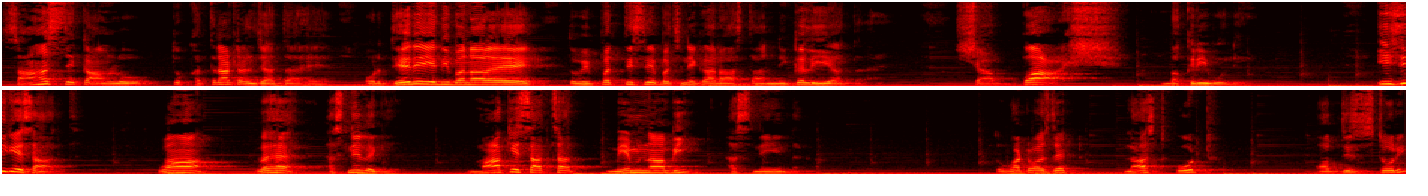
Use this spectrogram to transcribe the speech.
साहस से काम लो तो खतरा टल जाता है और धैर्य यदि बना रहे तो विपत्ति से बचने का रास्ता निकल ही आता है। शाबाश! बकरी बोली। इसी के साथ वहाँ वह हंसने लगी। माँ के साथ साथ मेमना भी हंसने लगा। तो what was that last quote of this story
